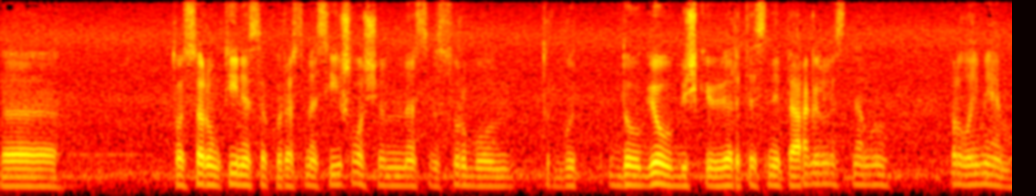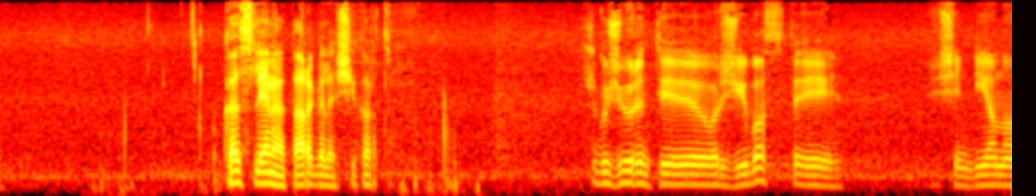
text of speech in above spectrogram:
e, tose rungtynėse, kurias mes išlošėm, mes visur buvom turbūt daugiau biški vertesni pergalės negu pralaimėjimų. Kas lėmė pergalę šį kartą? Jeigu žiūrint į varžybas, tai šiandieną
